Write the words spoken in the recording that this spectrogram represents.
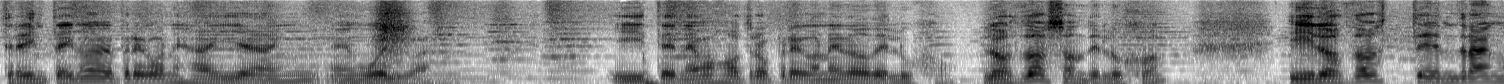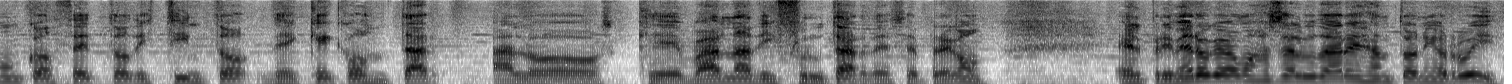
39 pregones ya en, en Huelva. Y tenemos otro pregonero de lujo. Los dos son de lujo. Y los dos tendrán un concepto distinto de qué contar a los que van a disfrutar de ese pregón. El primero que vamos a saludar es Antonio Ruiz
